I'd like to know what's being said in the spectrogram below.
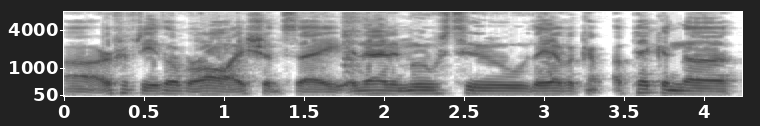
uh, or 58th overall, I should say, and then it moves to they have a, a pick in the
